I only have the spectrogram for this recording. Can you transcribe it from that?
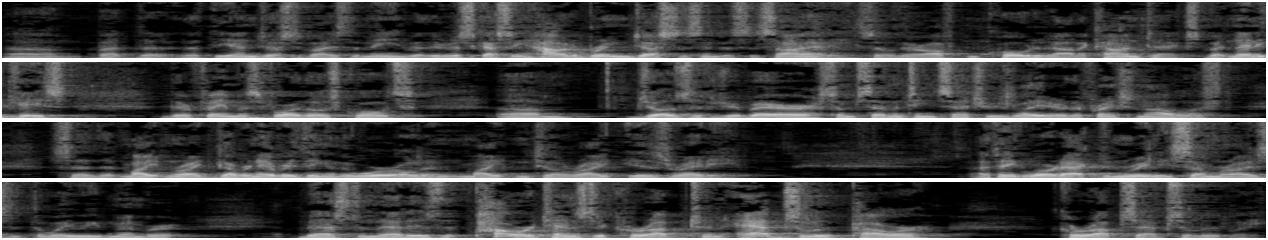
um, but the, that the end justifies the means. But they're discussing how to bring justice into society. So they're often quoted out of context. But in any case, they're famous for those quotes. Um, Joseph Joubert, some 17 centuries later, the French novelist, said that might and right govern everything in the world and might until right is ready. I think Lord Acton really summarized it the way we remember it best, and that is that power tends to corrupt and absolute power corrupts absolutely.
